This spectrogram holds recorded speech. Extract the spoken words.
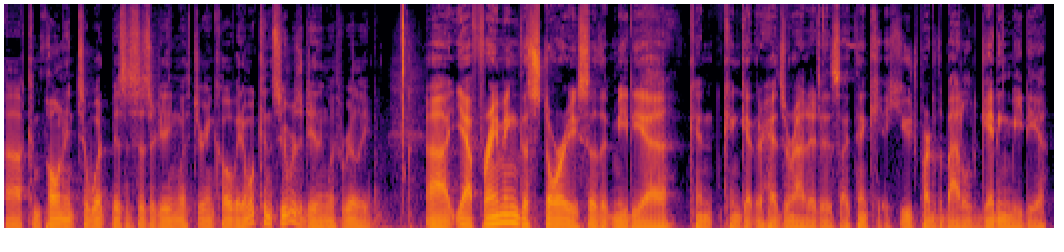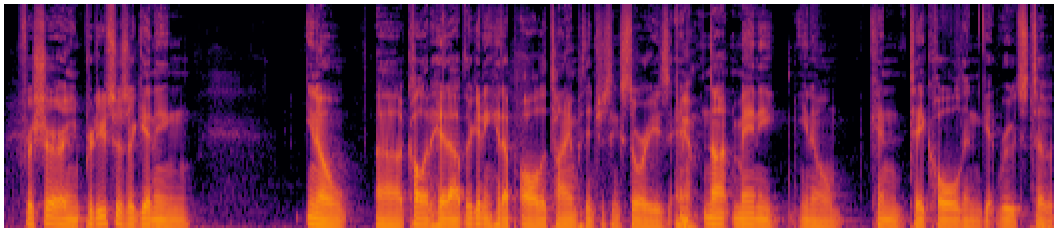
uh, component to what businesses are dealing with during COVID and what consumers are dealing with, really. Uh, yeah, framing the story so that media can can get their heads around it is, I think, a huge part of the battle. Getting media. For sure. I mean, producers are getting, you know, uh, call it hit up. They're getting hit up all the time with interesting stories, and Yeah. not many, you know, can take hold and get roots to,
